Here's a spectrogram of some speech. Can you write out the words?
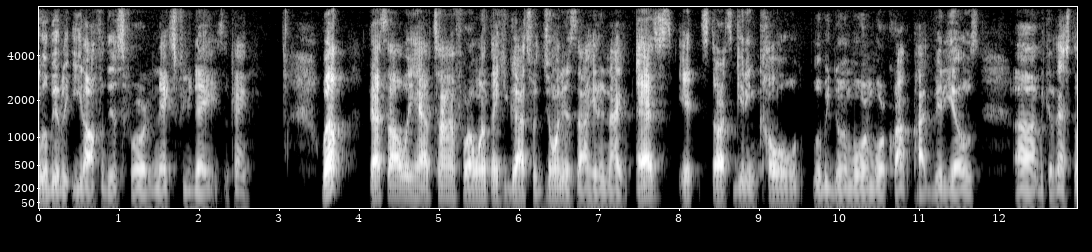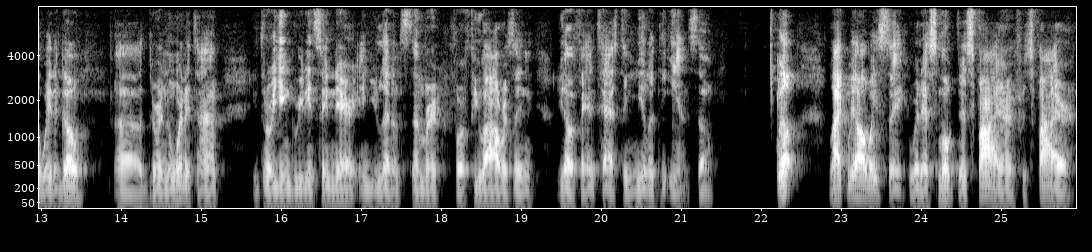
We'll be able to eat off of this for the next few days. Okay. Well, that's all we have time for. I want to thank you guys for joining us out here tonight. As it starts getting cold, we'll be doing more and more crock pot videos uh, because that's the way to go uh, during the wintertime. You throw your ingredients in there and you let them simmer for a few hours and you have a fantastic meal at the end. So, well, like we always say, where there's smoke, there's fire. If it's fire,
